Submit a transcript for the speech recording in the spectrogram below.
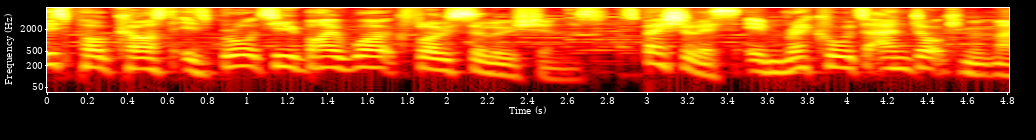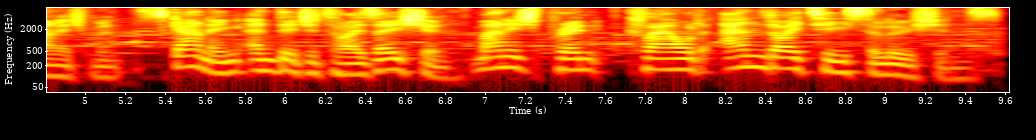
This podcast is brought to you by Workflow Solutions, specialists in records and document management, scanning and digitization, managed print, cloud, and IT solutions.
